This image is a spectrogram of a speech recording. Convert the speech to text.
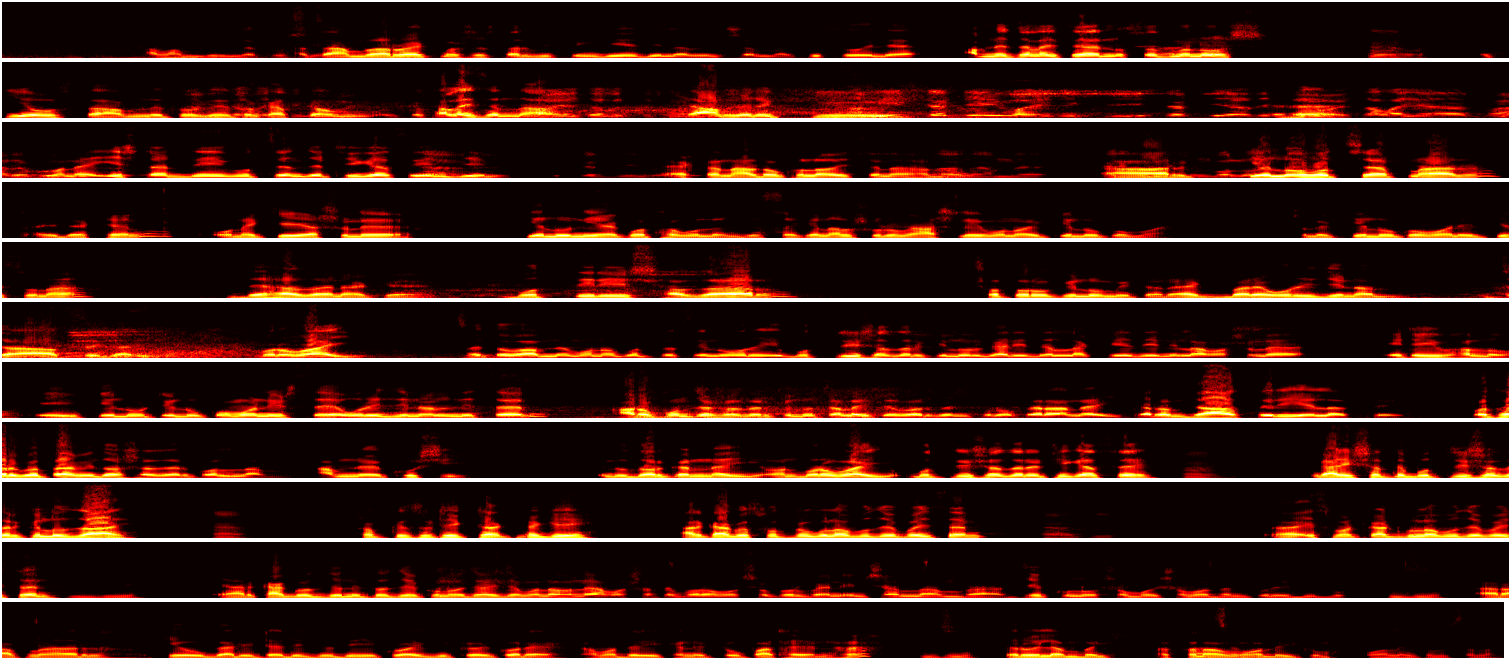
আলহামদুলিল্লাহ খুশি। আচ্ছা আমরা আরও এক মাসের সার্ভিসিং দিয়ে দিলাম ইনশাল্লাহ। কিছু হইলে আপনি চালাইছেন উস্তাদ মানুষ? কি অবস্থা? আপনি তো যেহেতু কাজ কাম চালাইছেন না? আপনার কি হ্যাঁ। মানে স্টার্ট দিয়ে বুঝছেন যে ঠিক আছে ইঞ্জিন একটা নাটক খোলা হয়েছে না এখনও। আর কেলো হচ্ছে আপনার এই দেখেন অনেকেই আসলে কেলো নিয়ে কথা বলেন যে সেকেন্ড হ্যান্ড শোরুমে আসলেই মনে হয় কেলো কমায়। আসলে কেলো কমানির কিছু না দেখা যায় না কে। বত্রিশ হাজার সতেরো কিলোমিটার একবারে অরিজিনাল যা আছে গাড়ি। বড় ভাই হয়তো আপনি মনে করতেছেন ওরে বত্রিশ হাজার কিলোর গাড়ি দেড় লাখ টাকা দিয়ে নিলাম আসলে এটাই ভালো। এই কিলো টেলু কমানির চেয়ে অরিজিনাল নিছেন আরও পঞ্চাশ হাজার কিলো চালাইতে পারবেন কোনো প্যারা নাই। কারণ যা আছে রিয়েল আছে। কথার কথা আমি দশ হাজার করলাম আপনি খুশি। কিন্তু দরকার নাই। অন বড় ভাই বত্রিশ হাজারে ঠিক আছে? গাড়ির সাথে বত্রিশ হাজার কিলো যায়? হ্যাঁ। সবকিছু ঠিকঠাক নাকি? আর কাগজপত্রগুলা বুঝে পাইছেন? স্মার্ট কার্ডগুলা বুঝে পাইছেন? জি। আর কাগজজনিত যে কোনো যাই ঝামেলা হলে আমার সাথে পরামর্শ করবেন ইনশাল্লাহ আমরা যে কোনো সময় সমাধান করে দিব। জি। আর আপনার কেউ গাড়ি টাড়ি যদি ক্রয় বিক্রয় করে আমাদের এখানে একটু পাঠায়েন হ্যাঁ? জি। রইলাম ভাই আসসালামু আচ্ছা। আলাইকুম। ওয়ালাইকুম সালাম।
